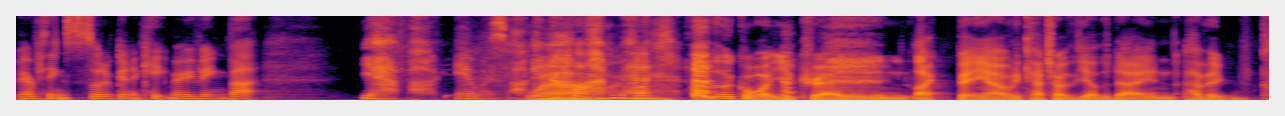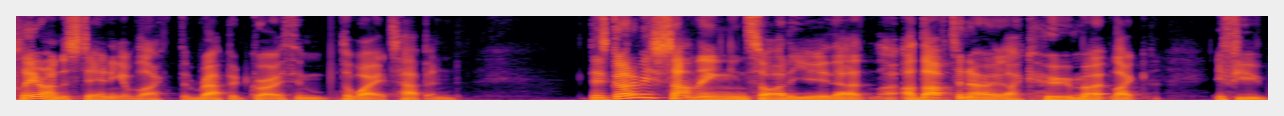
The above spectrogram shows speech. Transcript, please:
everything's sort of going to keep moving. But yeah fuck it was fucking Wow. hard man. I look at what you created and like being able to catch up the other day and have a clear understanding of like the rapid growth and the way it's happened. There's got to be something inside of you that like, I'd love to know, like who, mo- like if you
